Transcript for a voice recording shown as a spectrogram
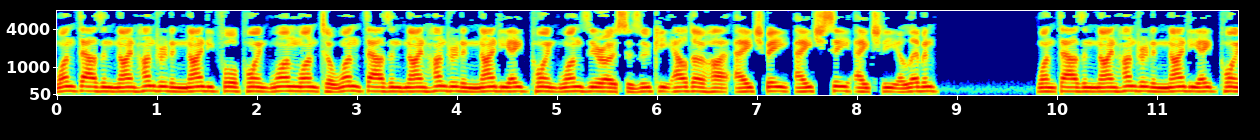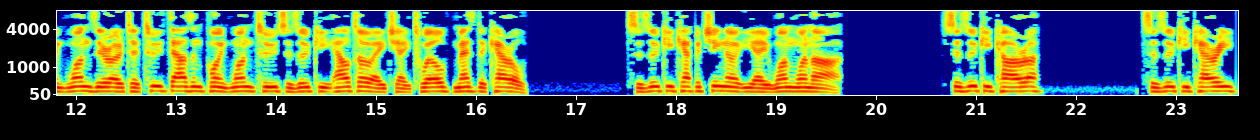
1994.11 to 1998.10 Suzuki Alto High HB, HC, HD11 1998.10 to 2000.12 Suzuki Alto HA12 Mazda Carol Suzuki Cappuccino EA11R Suzuki Cara Suzuki Carry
